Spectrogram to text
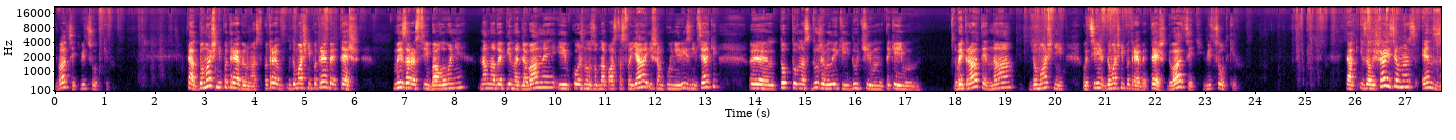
20%. Так, домашні потреби у нас. Потреб, домашні потреби теж. Ми зараз всі баловані. Нам треба піна для ванни, і в кожного зубна паста своя, і шампуні різні, всякі. Е, тобто, у нас дуже великі йдуть такі витрати на домашні, оці домашні потреби. Теж 20%. Так, і залишається в нас НЗ.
